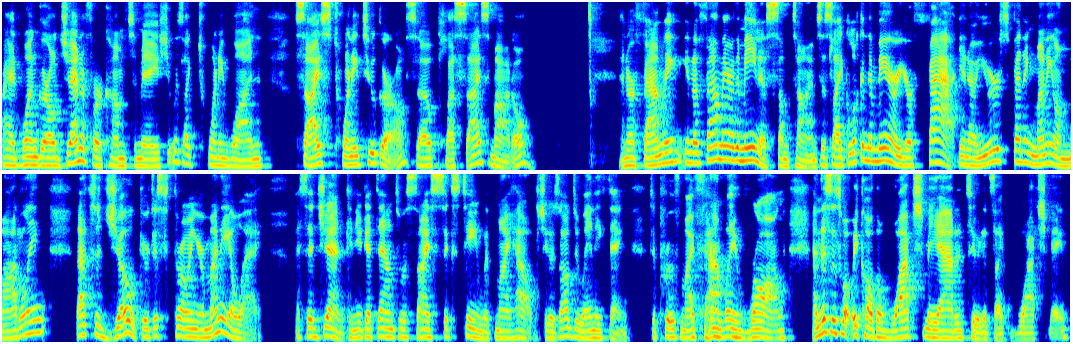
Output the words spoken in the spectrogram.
I had one girl, Jennifer, come to me. She was like 21, size 22 girl, so plus size model. And her family, you know, the family are the meanest sometimes. It's like, look in the mirror, you're fat. You know, you're spending money on modeling. That's a joke. You're just throwing your money away. I said, Jen, can you get down to a size 16 with my help? She goes, I'll do anything to prove my family wrong. And this is what we call the watch me attitude. It's like, watch me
